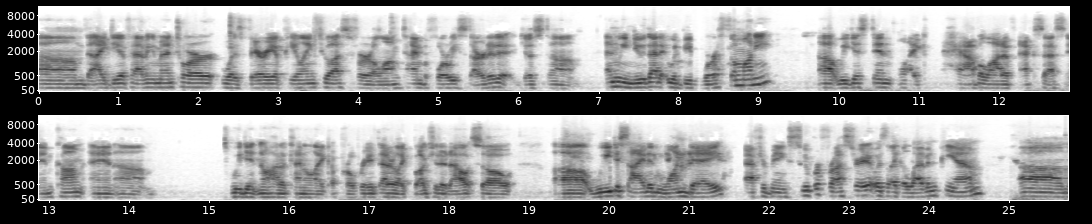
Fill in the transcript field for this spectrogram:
um, the idea of having a mentor was very appealing to us for a long time before we started it. Just um, and we knew that it would be worth the money. Uh, we just didn't like have a lot of excess income, and um, we didn't know how to kind of like appropriate that or like budget it out. So uh, we decided one day after being super frustrated, it was like 11 p.m. Um,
